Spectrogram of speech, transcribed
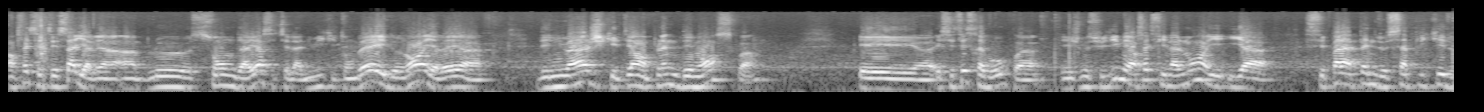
En fait, c'était ça, il y avait un, un bleu sombre derrière, c'était la nuit qui tombait, et devant, il y avait euh, des nuages qui étaient en pleine démence, quoi. Et, euh, et c'était très beau, quoi. Et je me suis dit, mais en fait, finalement, il, il y a, c'est pas la peine de s'appliquer de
